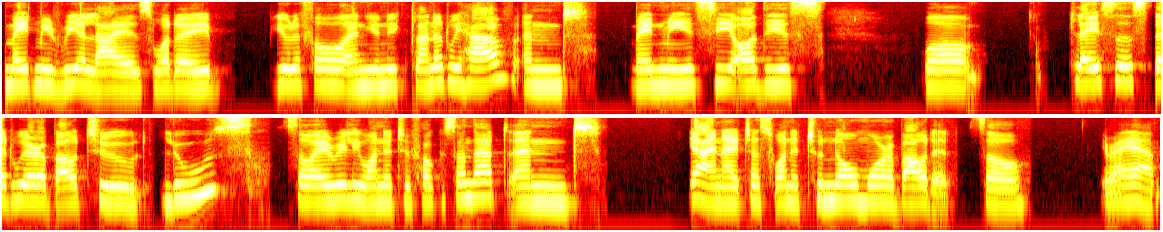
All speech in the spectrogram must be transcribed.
made me realize what a beautiful and unique planet we have and made me see all these, well, places that we're about to lose. So I really wanted to focus on that. And yeah, and I just wanted to know more about it. So here I am.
